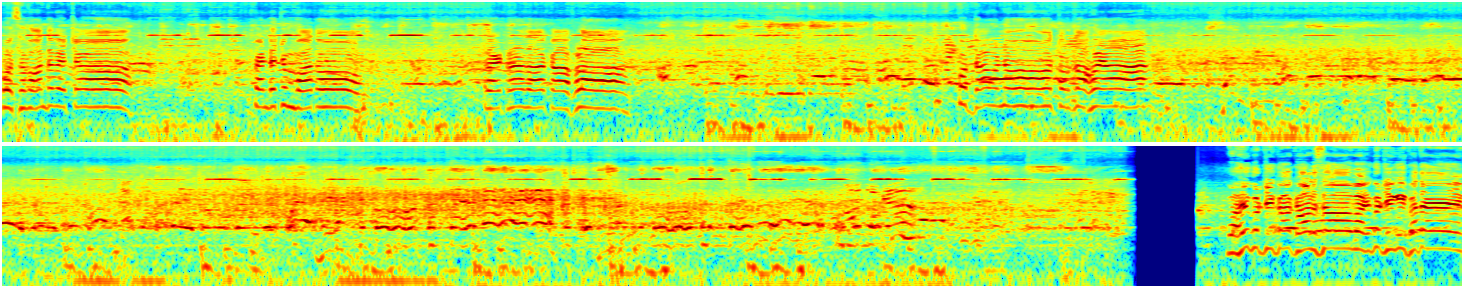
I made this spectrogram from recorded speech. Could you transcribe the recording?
ਉਸ ਸੰਬੰਧ ਵਿੱਚ ਪਿੰਡ ਝੁੰਬਾ ਤੋਂ ਟਰੈਕਟਰਾਂ ਦਾ ਕਾਫਲਾ ਘੁੱਦਾ ਵੱਲੋਂ ਤੁਰਦਾ ਹੋਇਆ ਵਾਹਿਗੁਰੂ ਜੀ ਕਾ ਖਾਲਸਾ, ਵਾਹਿਗੁਰੂ ਜੀ ਕੀ ਫਤਿਹ।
